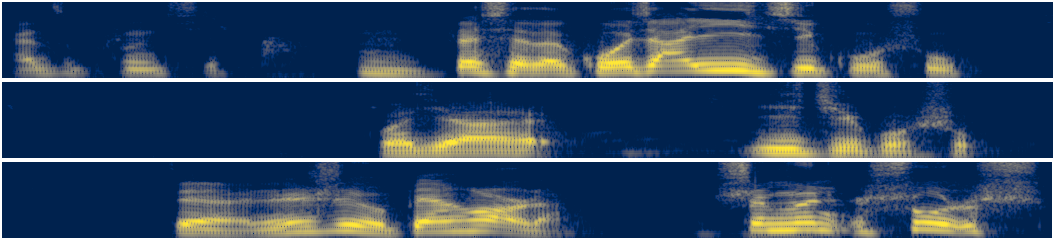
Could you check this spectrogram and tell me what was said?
孩子不争气。嗯，这写的国家一级古树，国家一级古树。对，人是有编号的，身份树树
